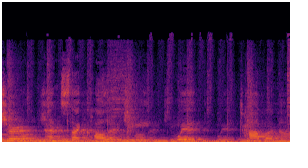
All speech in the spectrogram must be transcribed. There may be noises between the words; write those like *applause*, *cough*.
Culture and Psychology with Tavana.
